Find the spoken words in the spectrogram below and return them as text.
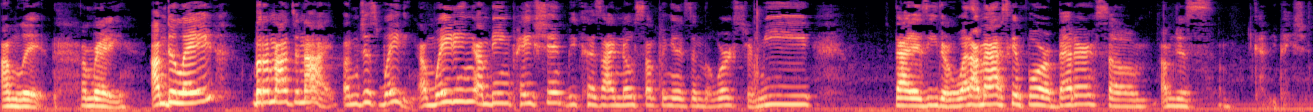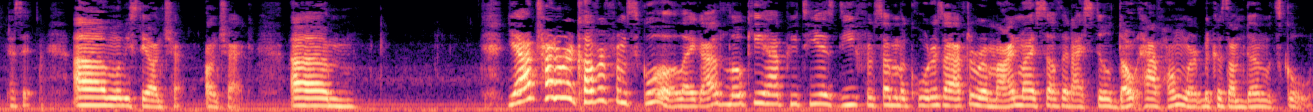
I'm lit. I'm ready. I'm delayed, but I'm not denied. I'm just waiting. I'm waiting. I'm being patient because I know something is in the works for me. That is either what I'm asking for or better. So I'm just, gotta be patient. That's it. Um, let me stay on track. On track. Um, yeah, I'm trying to recover from school. Like, I low-key have PTSD from some of the quarters. I have to remind myself that I still don't have homework because I'm done with school.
